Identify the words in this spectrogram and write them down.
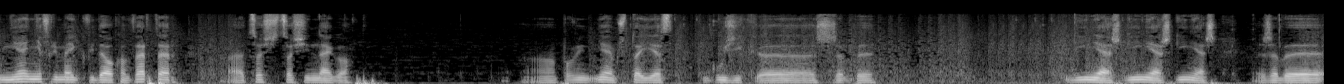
nie, nie FreeMake Video Converter, coś, coś innego. Nie wiem, czy tutaj jest guzik, żeby giniesz, giniesz, giniesz, żeby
